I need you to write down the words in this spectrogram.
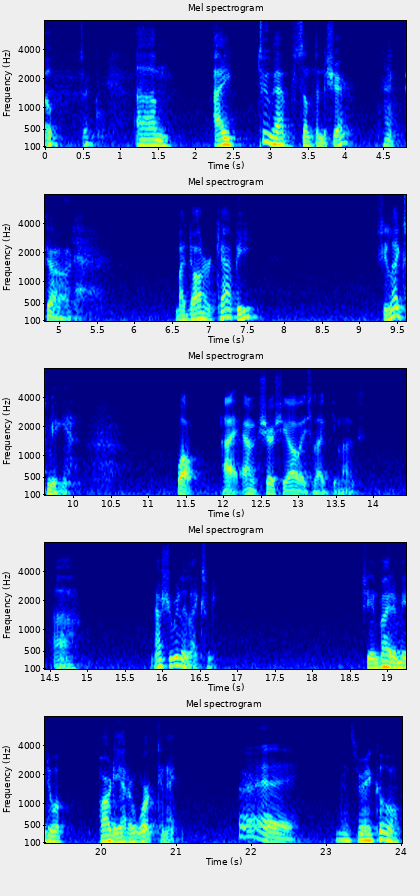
Oh, sorry. Um, I too have something to share. Thank God. My daughter, Cappy, she likes me again. Well, I, I'm sure she always liked you, Muggs. Uh, now she really likes me. She invited me to a party at her work tonight. Hey. That's very cool.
